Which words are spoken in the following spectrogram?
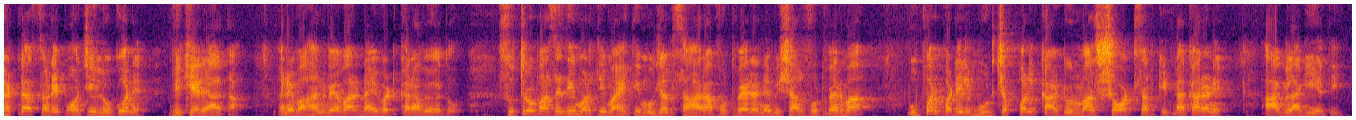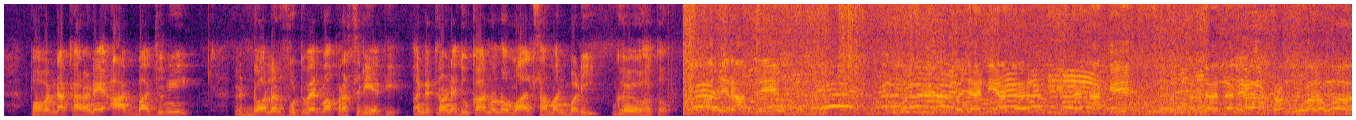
ઘટના સ્થળે પહોંચી લોકોને વિખેર્યા હતા અને વાહન વ્યવહાર ડાયવર્ટ કરાવ્યો હતો. સૂત્રો પાસેથી મળતી માહિતી મુજબ સહારા ફૂટવેર અને વિશાલ ફૂટવેરમાં ઉપર પડેલ બૂટ ચપ્પલ કાર્ટૂનમાં શોર્ટ સર્કિટના કારણે આગ લાગી હતી. પવનના કારણે આગ બાજુની ડોલર ફૂટવેરમાં પ્રસરી હતી અને ત્રણેય દુકાનોનો માલ સામાન બળી ગયો હતો. આજે રાત્રે બજારની આગળ નાકે અચાનક ત્રણ દુકાનોમાં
